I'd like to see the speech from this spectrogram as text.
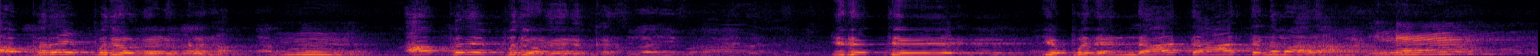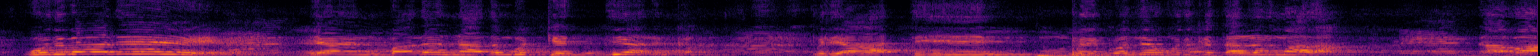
அப்புறம் இப்படி ஒரு இருக்கணும் அப்புறம் இப்படி ஒரு இருக்கணும் இதத்து இப்படி இருந்தா தாத்தனமாதா ஏன் உதுவாதி. என் பதம் நரம்பு கெத்தியா இருக்கும் இப்படி ஆத்தி இப்படி கொஞ்சம் உதுக்க தள்ளணுமாதா இந்தாவா.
